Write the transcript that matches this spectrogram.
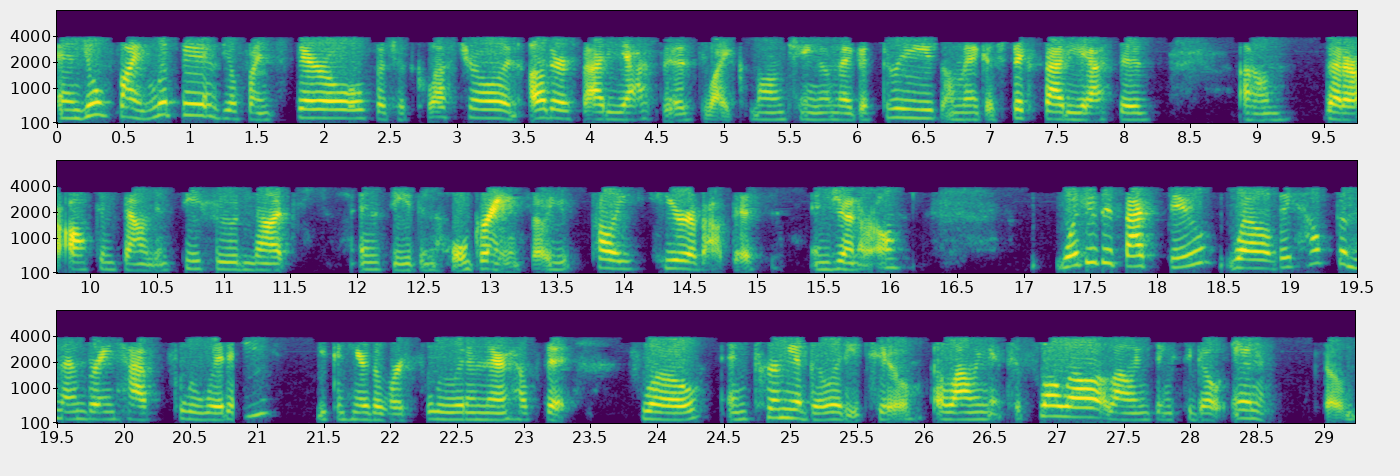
And you'll find lipids, you'll find sterols such as cholesterol and other fatty acids like long-chain omega-3s, omega-6 fatty acids um, that are often found in seafood, nuts, and seeds and whole grains. So you probably hear about this in general. What do the fats do? Well, they help the membrane have fluidity. You can hear the word fluid in there, helps it flow, and permeability too, allowing it to flow well, allowing things to go in. So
